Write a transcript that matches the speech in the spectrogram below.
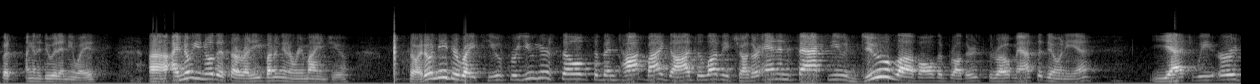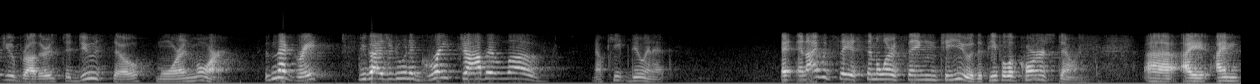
but I'm going to do it anyways. Uh, I know you know this already, but I'm going to remind you. So I don't need to write to you, for you yourselves have been taught by God to love each other, and in fact you do love all the brothers throughout Macedonia. Yet we urge you, brothers, to do so more and more. Isn't that great? You guys are doing a great job at love. Now keep doing it. And, I would say a similar thing to you, the people of Cornerstone. Uh, I I'm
